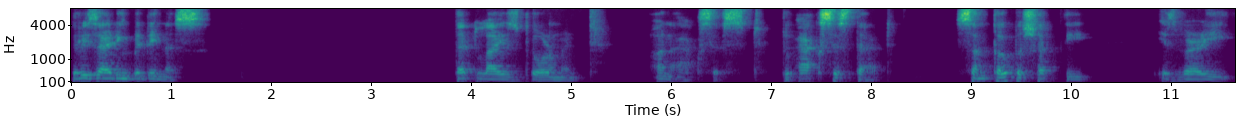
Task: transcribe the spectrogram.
residing within us that lies dormant, unaccessed to access that, Sankalpa Shakti is very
